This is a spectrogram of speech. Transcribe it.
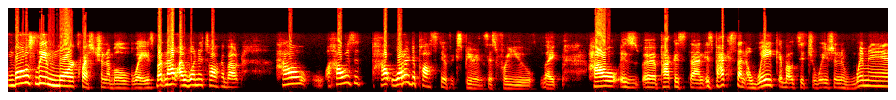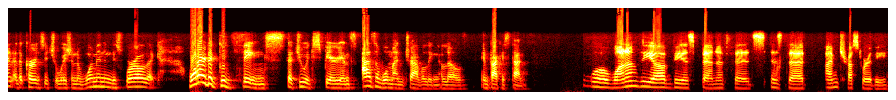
mostly more questionable ways, but now I want to talk about how how is it how what are the positive experiences for you like how is uh, pakistan is pakistan awake about situation of women and the current situation of women in this world like what are the good things that you experience as a woman traveling alone in Pakistan? Well, one of the obvious benefits is that I'm trustworthy.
